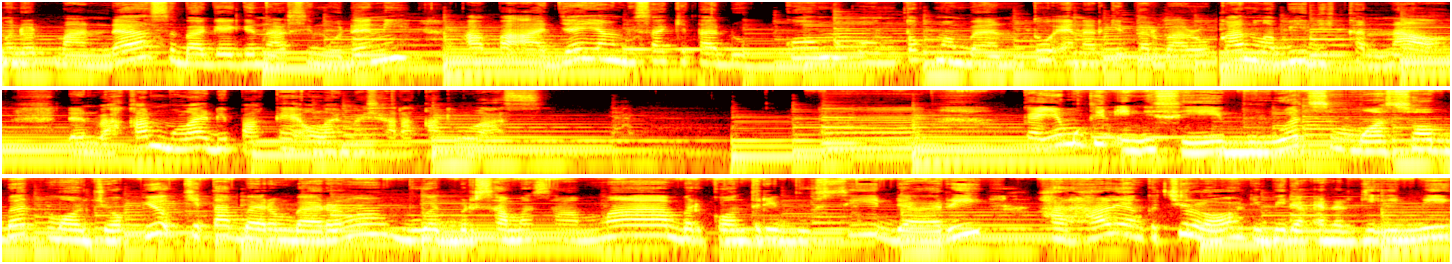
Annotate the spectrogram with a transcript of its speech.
menurut Manda sebagai generasi muda nih, apa aja yang bisa kita dukung untuk membantu energi terbarukan lebih dikenal dan bahkan mulai dipakai oleh masyarakat luas? Kayaknya mungkin ini sih buat semua sobat mojok. Yuk kita bareng-bareng buat bersama-sama berkontribusi dari hal-hal yang kecil loh di bidang energi ini.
